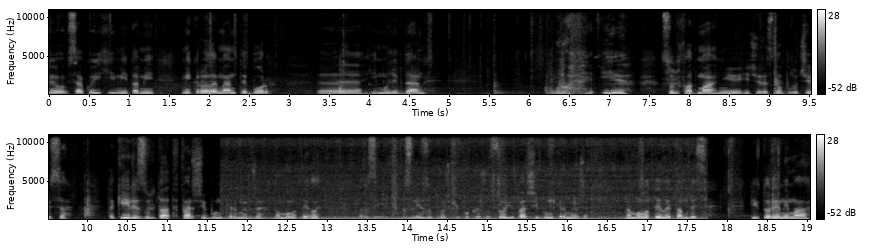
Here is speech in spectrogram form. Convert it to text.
всякої хімії, там і мікроелементи, бор, і молібден, і сульфат магнію, і через то вийшов такий результат. Перший бункер ми вже намолотили. Зараз я злізу трошки покажу сою. Перший бункер ми вже намолотили, там десь півтори нема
